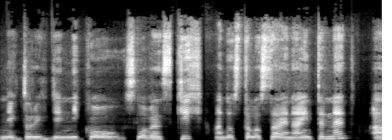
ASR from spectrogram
niektorých denníkov slovenských a dostalo sa aj na internet. A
